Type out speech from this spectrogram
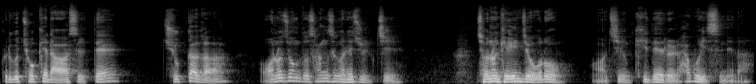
그리고 좋게 나왔을 때 주가가 어느 정도 상승을 해줄지 저는 개인적으로 어, 지금 기대를 하고 있습니다.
